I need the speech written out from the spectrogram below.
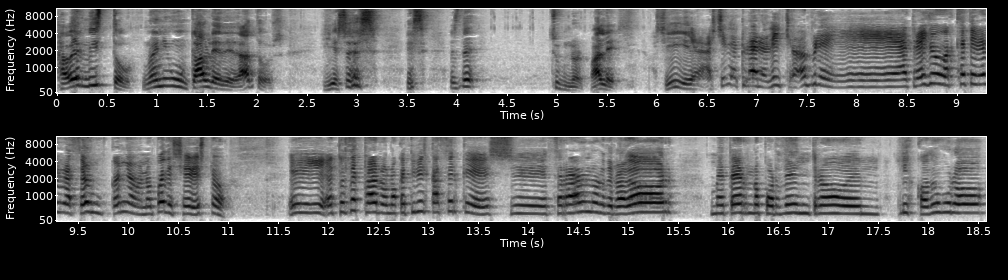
A ver, listo, no hay ningún cable de datos. Y eso es, es, es de subnormales. Así, así de claro dicho, hombre. Atreyu, es que tienes razón, coño, no puede ser esto. Eh, entonces, claro, lo que tienes que hacer que es eh, cerrar el ordenador, meterlo por dentro, el disco duro,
